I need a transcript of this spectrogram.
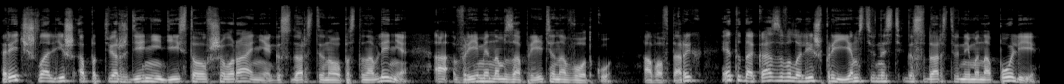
речь шла лишь о подтверждении действовавшего ранее государственного постановления о временном запрете на водку – а во-вторых, это доказывало лишь преемственность государственной монополии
